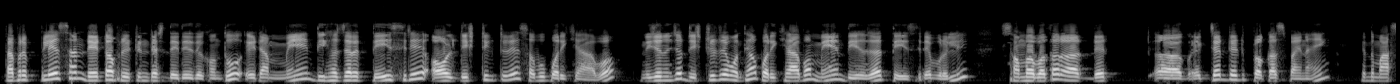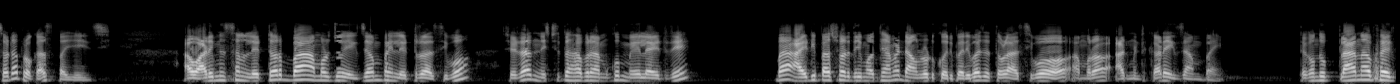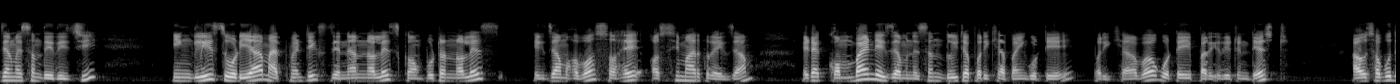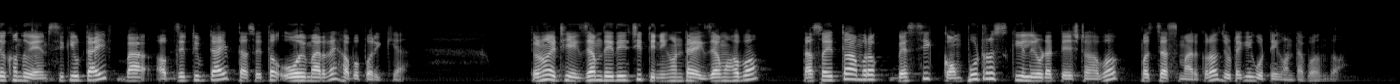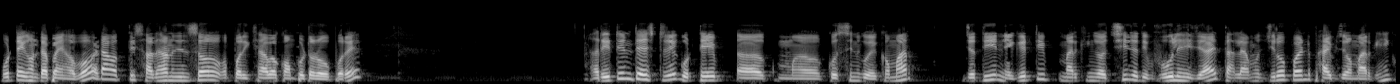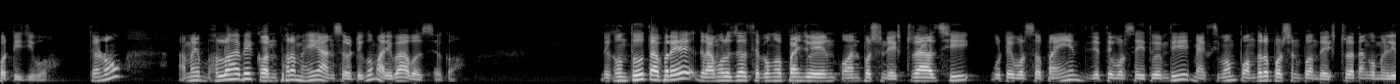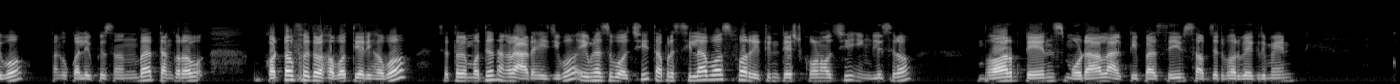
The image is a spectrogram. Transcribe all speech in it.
ତାପରେ place and date of written test ଦେଇଦେଇ ଦେଖନ୍ତୁ ଏଇଟା ମେ ଦୁଇ ହଜାର ତେଇଶରେ ଅଲ୍ ଡିଷ୍ଟ୍ରିକ୍ଟରେ ସବୁ ପରୀକ୍ଷା ହେବ ନିଜ ନିଜ ଡିଷ୍ଟ୍ରିକ୍ଟରେ ମଧ୍ୟ ପରୀକ୍ଷା ହେବ ମେ ଦୁଇ ହଜାର ତେଇଶରେ ବୋଲି ସମ୍ଭବତଃ ଡେଟ୍ ଏକ୍ଜାକ୍ଟ ଡେଟ୍ ପ୍ରକାଶ ପାଇନାହିଁ କିନ୍ତୁ ମାସଟା ପ୍ରକାଶ ପାଇଯାଇଛି ଆଉ ଆଡ଼ମିସନ୍ ଲେଟର ବା ଆମର ଯେଉଁ ଏକ୍ଜାମ୍ ପାଇଁ ଲେଟର ଆସିବ ସେଇଟା ନିଶ୍ଚିତ ଭାବରେ ଆମକୁ ମେଲ୍ ଆଇଡ଼ିରେ বা ଆଇଡି ପାସୱାର୍ଡ ଦେଇ ମଧ୍ୟ ଆମେ ଡାଉନଲୋଡ୍ କରିପାରିବା ଯେତେବେଳେ ଆସିବ ଆମର ଆଡମିଟ୍ କାର୍ଡ ଏକ୍ଜାମ୍ ପାଇଁ ଦେଖନ୍ତୁ ପ୍ଲାନ୍ ଅଫ୍ ଏକ୍ଜାମିନେସନ୍ ଦେଇଦେଇଛି English Odia mathematics general knowledge computer knowledge exam ହେବ ଶହେ ଅଶୀ ମାର୍କର ଏକ୍ଜାମ୍ এটা কম্বাইন্ড এক্সামিনেসন দুইটা পরীক্ষা পাই গোটিয়ে পরীক্ষা হব গোটিয়ে রিটেন টেস্ট আউ সবু দেখুন এমসিকিউ টাইপ বা অবজেক্টিভ টাইপ তা সহিত ওএমআর রে হব পরীক্ষা তেণু এটি এক্সাম দিয়ে দিয়েছি তিন ঘন্টা এক্সাম হব ତା ସହିତ ଆମର ବେସିକ୍ କମ୍ପ୍ୟୁଟର ସ୍କିଲ୍ ଗୋଟେ ଟେଷ୍ଟ ହେବ ପଚାଶ ମାର୍କର ଯେଉଁଟାକି ଗୋଟିଏ ଘଣ୍ଟା ପର୍ଯ୍ୟନ୍ତ ଗୋଟିଏ ଘଣ୍ଟା ପାଇଁ ହେବ ଏଇଟା ଅତି ସାଧାରଣ ଜିନିଷ ପରୀକ୍ଷା ହେବ କମ୍ପ୍ୟୁଟର ଉପରେ ରିଟିନ୍ ଟେଷ୍ଟରେ ଗୋଟିଏ କୋଶ୍ଚିନ୍କୁ ଏକ ମାର୍କ ଯଦି ନେଗେଟିଭ୍ ମାର୍କିଂ ଅଛି ଯଦି ଭୁଲ ହେଇଯାଏ ତାହେଲେ ଆମ zero point five zero mark ହିଁ କଟିଯିବ ତେଣୁ ଆମେ ଭଲ ଭାବେ କନଫର୍ମ ହେଇ ଆନ୍ସରଟିକୁ ମାରିବା ଆବଶ୍ୟକ ଦେଖନ୍ତୁ ତାପରେ ଗ୍ରାମ ରୋଜଗାର ସେବଙ୍କ ପାଇଁ ଯେଉଁ ୱାନ୍ ପରସେଣ୍ଟ ଏକ୍ସଟ୍ରା ଅଛି ଗୋଟେ ବର୍ଷ ପାଇଁ ଯେତେ ବର୍ଷ ହେଇଥିବ ଏମିତି ମ୍ୟାକ୍ସିମମ୍ ପନ୍ଦର ପରସେଣ୍ଟ ପର୍ଯ୍ୟନ୍ତ ଏକ୍ସଟ୍ରା ତାଙ୍କୁ ମିଳିବ ତାଙ୍କ କ୍ୱାଲିଫିକେସନ୍ ବା ତାଙ୍କର କଟ୍ ଅଫ୍ ଯେତେବେଳେ ହେବ ତିଆରି ହେବ ସେତେବେଳେ ମଧ୍ୟ ତାଙ୍କର ଆଡ଼୍ ହେଇଯିବ ଏଇଭଳିଆ ସବୁ ଅଛି ତାପରେ ସିଲାବସ୍ ଫର୍ ରିଟିନ୍ ଟେଷ୍ଟ କ'ଣ ଅଛି ଇଂଲିଶର verb tense modal active passive subject verb agreement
